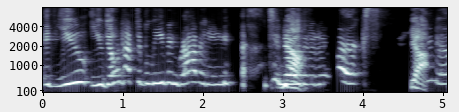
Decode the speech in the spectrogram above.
If you you don't have to believe in gravity to know yeah. that it works. Yeah. You know,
